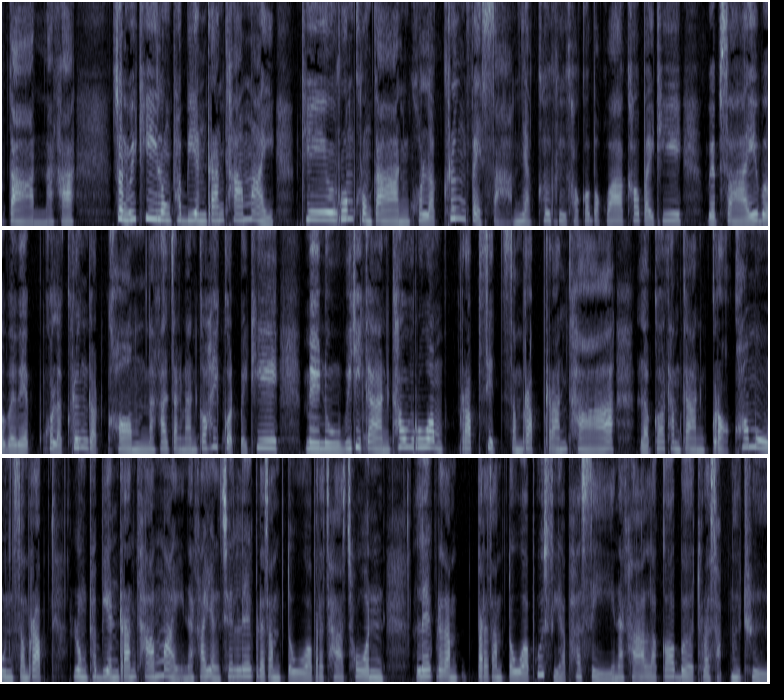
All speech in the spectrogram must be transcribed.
ำการนะคะ ส่วนวิธีลงทะเบียนร้านค้าใหม่ ที่ร่วมโครงการคนละครึ่งเฟสสามเนี่ยก็คือเขาก็บอกว่าเข้าไปที่เว็บไซต์ www คนละครึ่ง .com นะคะ จากนั้นก็ให้กดไปที่เมนูวิธีการเข้าร่วมรับสิทธิ์สำหรับร้านค้า แล้วก็ทำการกรอกข้อมูลสำหรับลงทะเบียนร้านค้าใหม่นะคะ อย่างเช่นเลขประจำตัวประชาชน เลขประจำประจำตัวผู้เสียภาษีนะคะ แล้วก็เบอร์โทรศัพท์มือถือ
